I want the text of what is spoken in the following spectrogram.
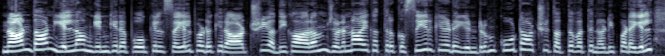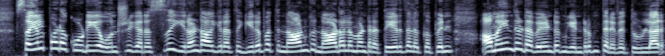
நான் தான் எல்லாம் என்கிற போக்கில் செயல்படுகிற ஆட்சி அதிகாரம் ஜனநாயகத்திற்கு சீர்கேடு என்றும் கூட்டாட்சி தத்துவத்தின் அடிப்படையில் செயல்படக்கூடிய ஒன்றிய அரசு இரண்டாயிரத்து இருபத்தி நான்கு நாடாளுமன்ற தேர்தலுக்கு பின் அமைந்திட வேண்டும் என்றும் தெரிவித்துள்ளார்.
